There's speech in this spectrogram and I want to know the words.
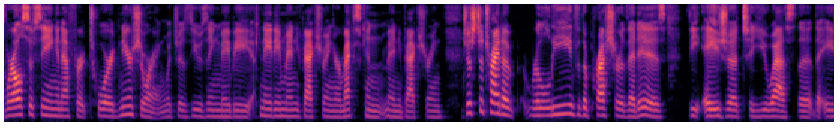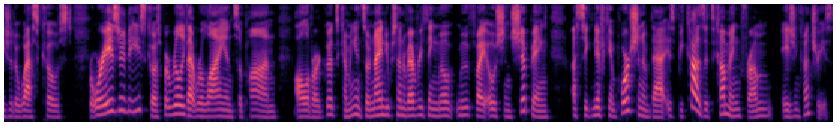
We're also seeing an effort toward nearshoring, which is using maybe Canadian manufacturing or Mexican manufacturing just to try to relieve the pressure that is the Asia to US, the, the Asia to West Coast, or Asia to East Coast, but really that reliance upon all of our goods coming in. So 90% of everything mo- moved by ocean shipping, a significant portion of that is because it's coming from Asian countries.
